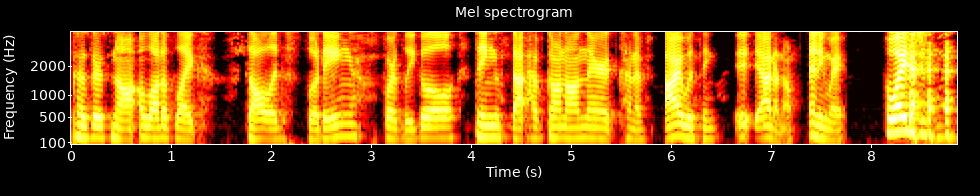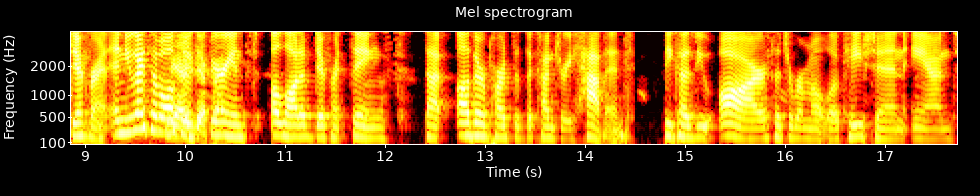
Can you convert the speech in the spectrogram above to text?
because there's not a lot of like solid footing for legal things that have gone on there. It's kind of, I would think, it, I don't know. Anyway, Hawaii's just different. And you guys have also Very different. experienced a lot of different things that other parts of the country haven't because you are such a remote location and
